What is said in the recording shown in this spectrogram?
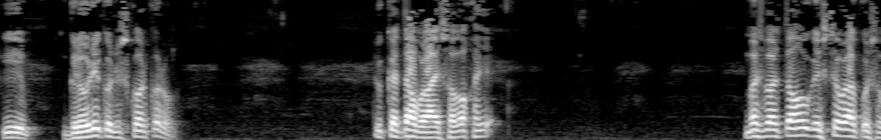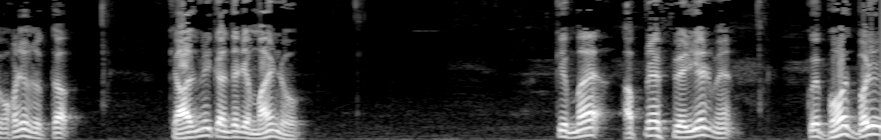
کی گلوری کو ڈسکور کرو۔ تو کتنا بڑا سبق ہے یہ۔ میں سمجھتا ہوں کہ اس سے بڑا کوئی سبق نہیں ہو سکتا کہ آدمی کے اندر یہ مائنڈ ہو کہ میں اپنے فیلئر میں کوئی بہت بڑی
